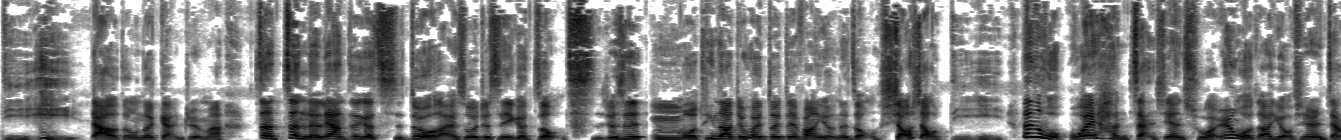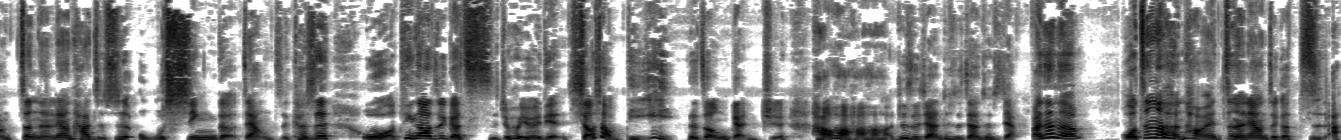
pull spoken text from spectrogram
敌意，大家有这种的感觉吗？正正能量这个词对我来说就是一个这种词，就是嗯，我听到就会对对方有那种小小敌意，但是我不会很展现出来，因为我知道有些人讲正能量，他只是无心的这样子，可是我听到这个词就会有一点小小敌意的这种感觉。好好好好好，就是这样，就是这样，就是这样，反正呢。我真的很讨厌正能量这个字啊，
